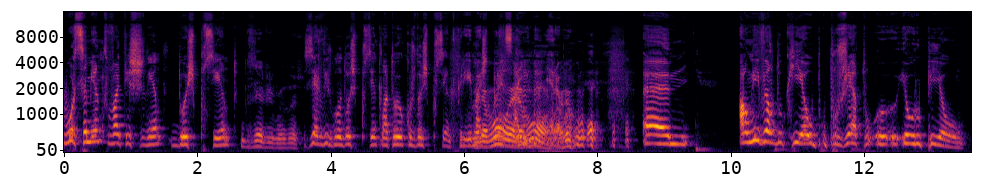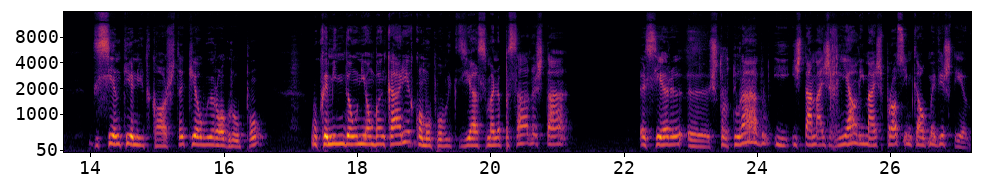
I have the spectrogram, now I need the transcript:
o orçamento vai ter excedente de 2%, 0,2. 0,2%. Lá estou eu com os 2%, queria mais Era bom, depressa era ainda. bom, Era era bom. bom. Ahm, ao nível do que é o, o projeto uh, europeu de Centeno e de Costa, que é o Eurogrupo, o caminho da União Bancária, como o público dizia a semana passada, está a ser uh, estruturado e, e está mais real e mais próximo que alguma vez esteve.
